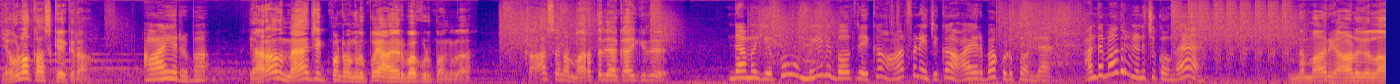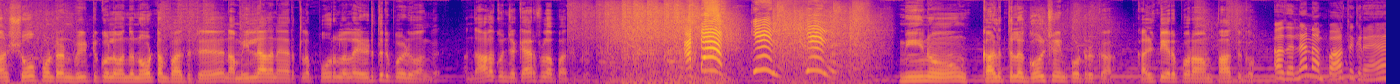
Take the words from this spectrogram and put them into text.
எவ்வளோ காசு கேட்குறான் ஆயிரம் ரூபாய் யாராவது மேஜிக் பண்றவங்களுக்கு போய் ஆயிரம் ரூபாய் கொடுப்பாங்களா? காசு நான் மரத்துலயா காய்க்குது? நாம எப்பவும் மீனு பர்த்டேக்கு ஆர்ஃபனேஜுக்கு ஆயிரம் ரூபாய் கொடுப்போம்ல. அந்த மாதிரி நினைச்சுக்கோங்க. இந்த மாதிரி ஆளுகள்லாம் ஷோ பண்றன்னு வீட்டுக்குள்ள வந்து நோட்டம் பார்த்துட்டு நம்ம இல்லாத நேரத்துல பொருள் எல்லாம் எடுத்துட்டு போயிடுவாங்க. அந்த ஆளை கொஞ்சம் கேர்ஃபுல்லா பார்த்துக்கோ. மீனும் கழுத்துல கோல்ட் செயின் போட்டிருக்கா. கழட்டிற போறான் பார்த்துக்கோ. அதெல்லாம் நான் பாத்துக்கிறேன்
